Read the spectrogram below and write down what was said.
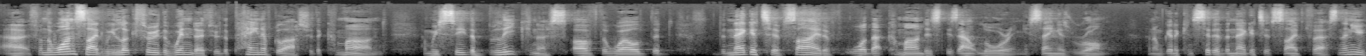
Uh, from the one side, we look through the window, through the pane of glass, through the command, and we see the bleakness of the world, that, the negative side of what that command is, is outlawing, is saying is wrong. And I'm going to consider the negative side first. And then you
